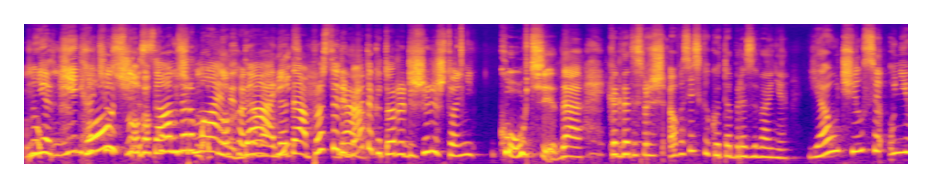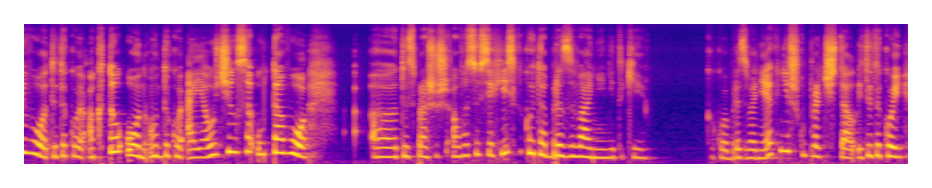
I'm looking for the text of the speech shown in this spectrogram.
Ну, Нет, я не коуч хочу слово сам коуч нормальный, плохо да, говорить. да, да, просто Да. ребята, которые решили, что они коучи, да. Когда ты спрашиваешь, а у вас есть какое-то образование? Я учился у него. Ты такой, а кто он? Он такой, а я учился у того. А ты спрашиваешь, а у вас у всех есть какое-то образование? Они такие, какое образование? Я книжку прочитал. И ты такой,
